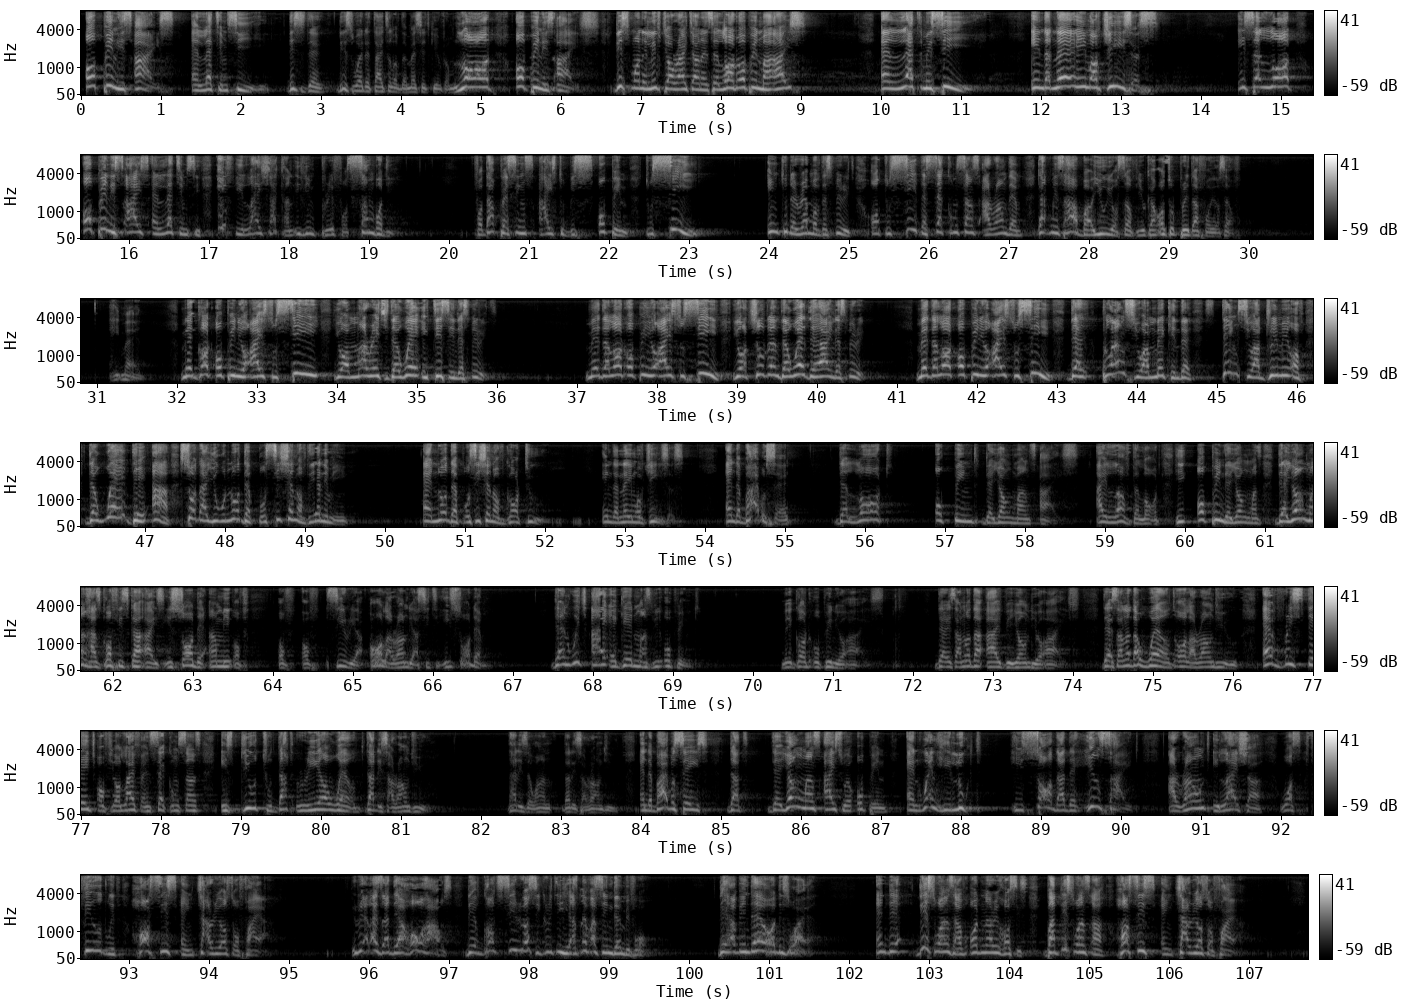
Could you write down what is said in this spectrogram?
open his eyes and let him see. This is the this is where the title of the message came from. Lord, open his eyes. This morning, lift your right hand and say, Lord, open my eyes and let me see. In the name of Jesus. He said, Lord, open his eyes and let him see. If Elisha can even pray for somebody, for that person's eyes to be open, to see into the realm of the spirit or to see the circumstance around them, that means how about you yourself? You can also pray that for yourself. Amen. May God open your eyes to see your marriage the way it is in the spirit. May the Lord open your eyes to see your children the way they are in the spirit. May the Lord open your eyes to see the plans you are making, the things you are dreaming of, the way they are, so that you will know the position of the enemy and know the position of God too. In the name of Jesus. And the Bible said, the Lord opened the young man's eyes. I love the Lord. He opened the young man's. The young man has got physical eyes. He saw the army of, of, of Syria all around their city. He saw them. Then which eye again must be opened? May God open your eyes. There is another eye beyond your eyes. There's another world all around you. Every stage of your life and circumstance is due to that real world that is around you. That is the one that is around you. And the Bible says that the young man's eyes were open, and when he looked, he saw that the hillside around Elisha was filled with horses and chariots of fire. He realized that their whole house, they've got serious security. He has never seen them before. They have been there all this while. And they, these ones have ordinary horses, but these ones are horses and chariots of fire.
